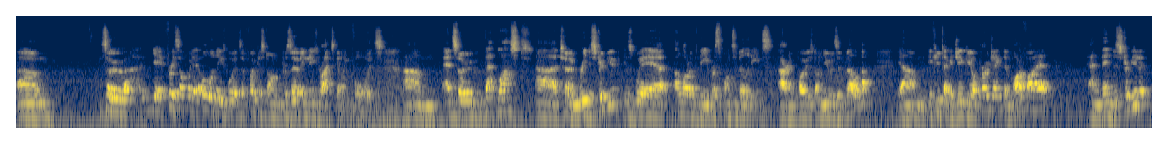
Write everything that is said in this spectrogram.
um, so uh, yeah, free software, all of these words are focused on preserving these rights going forwards. Um, and so that last uh, term, redistribute, is where a lot of the responsibilities are imposed on you as a developer. Um, if you take a GPL project and modify it and then distribute it,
